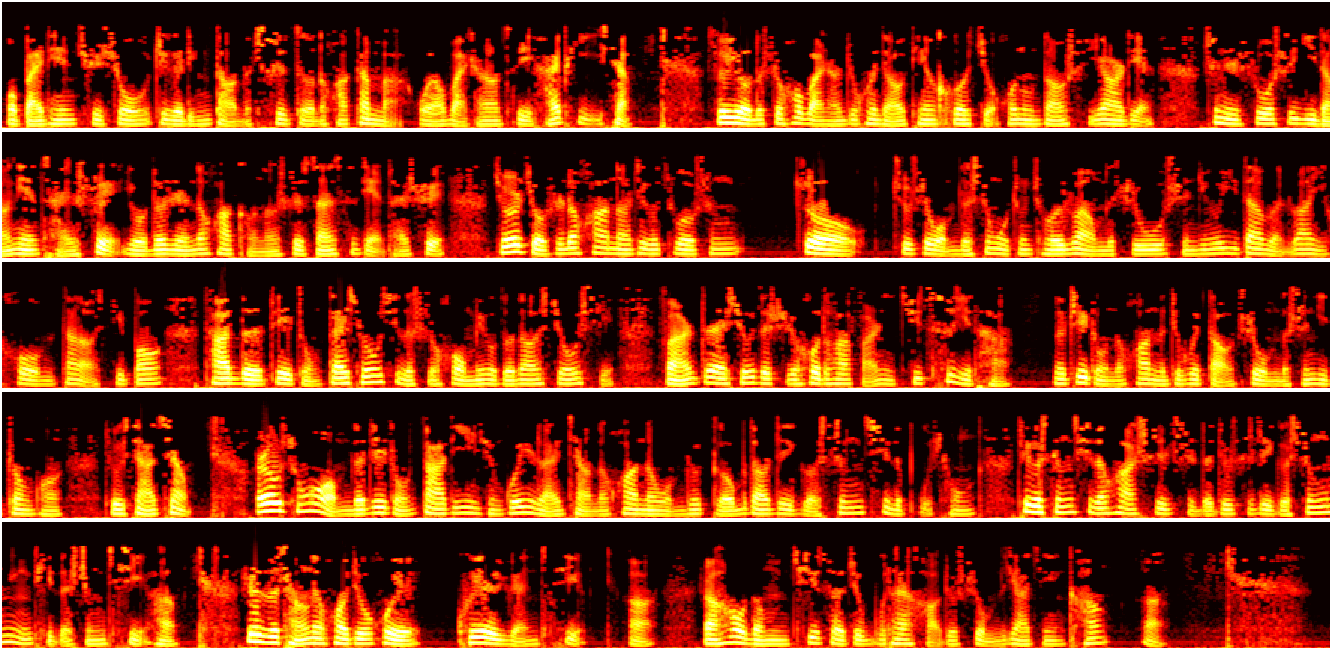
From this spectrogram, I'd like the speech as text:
我白天去受这个领导的斥责的话，干嘛？我要晚上让自己 happy 一下。所以有的时候晚上就会聊天喝酒，活动到十一二点。甚至说是一两点才睡，有的人的话可能是三四点才睡。久而久之的话呢，这个做生做就是我们的生物钟就会乱，我们的植物神经一旦紊乱以后，我们大脑细胞它的这种该休息的时候没有得到休息，反而在休息的时候的话，反而你去刺激它。那这种的话呢，就会导致我们的身体状况就下降。而从我们的这种大地运行规律来讲的话呢，我们就得不到这个生气的补充。这个生气的话是指的就是这个生命体的生气哈。日子长的话就会亏了元气啊，然后呢气色就不太好，就是我们的亚健康啊。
